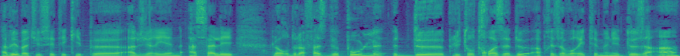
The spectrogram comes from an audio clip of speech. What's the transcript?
avait battu cette équipe euh, algérienne à Salé lors de la phase de poule, de plutôt 3 à 2, après avoir été mené 2 à 1.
